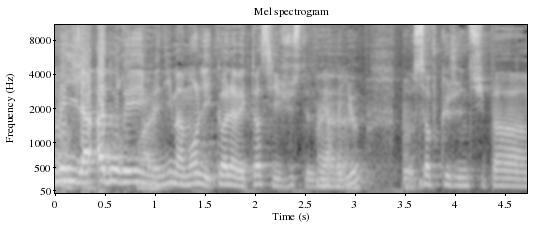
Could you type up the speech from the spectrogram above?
manière. mais il a adoré, il m'a dit maman l'école avec toi c'est juste merveilleux. Bon, sauf que je ne suis pas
